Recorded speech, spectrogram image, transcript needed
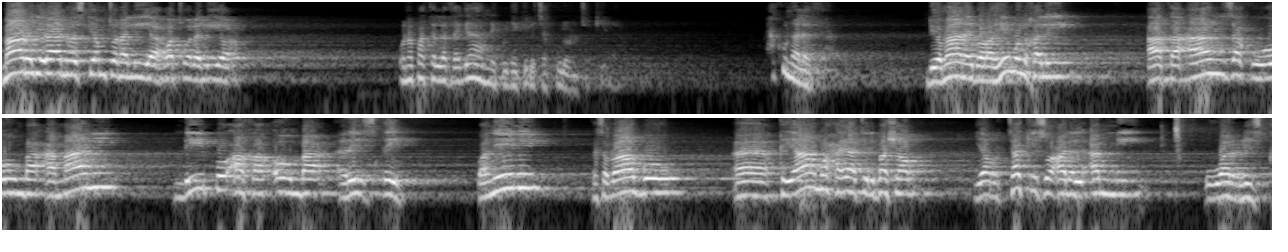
mara jirani wasikia mtu analia watu wanalia. Unapata ladha gani kwenye kile chakula unachokila? Hakuna ladha ndio maana Ibrahimu al-Khalil akaanza kuomba amani ndipo akaomba riziki kwa nini kwa sababu uh, qiyamu hayati al-bashar yartakizu ala al-amni war-rizq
